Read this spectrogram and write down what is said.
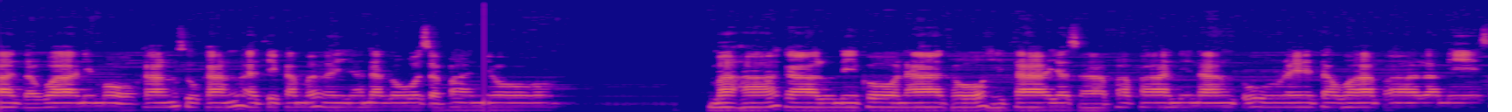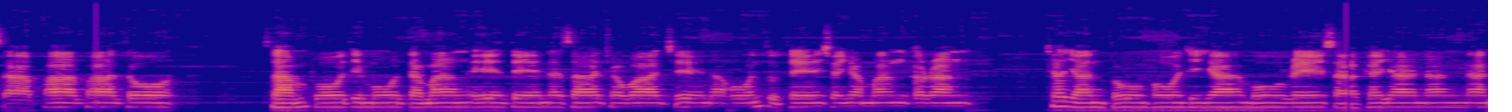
าตวานิโมขังสุขังอติกัมเมยานโลสปัญโย มหาการุณิโกนาโถหิตายสัพพานินังปุเรตวาปารมีสัพาปาโตสัมโพธิมุตตมังเอเตนะสาชวาเชนะโหนตุเตชยมังครัง ชยันโตโพธิยาโมเรสักยานังนัน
